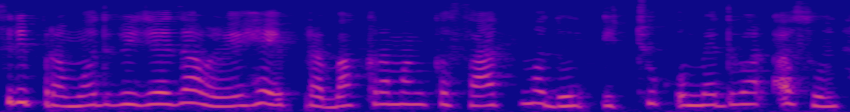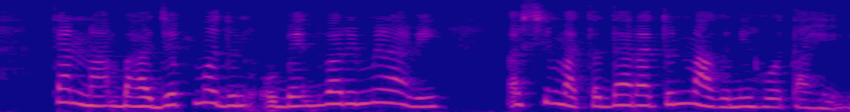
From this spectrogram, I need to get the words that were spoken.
श्री प्रमोद विजय जावळे हे प्रभाग क्रमांक सातमधून इच्छुक उमेदवार असून त्यांना भाजपमधून उमेदवारी मिळावी अशी मतदारातून मागणी होत आहे.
